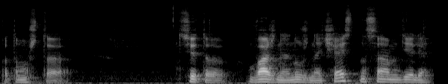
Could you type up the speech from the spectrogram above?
Потому что все это важная, нужная часть на самом деле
